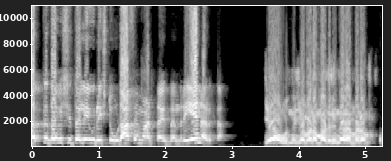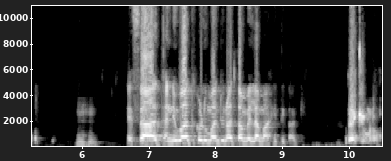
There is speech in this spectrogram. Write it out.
ರಕ್ತದ ವಿಷಯದಲ್ಲಿ ಇವ್ರು ಇಷ್ಟು ಉಡಾಫೆ ಮಾಡ್ತಾ ಇದ್ದಂದ್ರೆ ಏನರ್ಥ ಅರ್ಥ? ಯಾ ಹೌದು ನಿಜ ಮೇಡಮ್ ಅದರಿಂದ ಮೇಡಮ್ ಎಸ್ ಧನ್ಯವಾದಗಳು ಮಂಜುನಾಥ್ ತಮ್ಮೆಲ್ಲ ಮಾಹಿತಿಗಾಗಿ. Thank you madam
